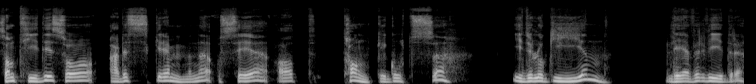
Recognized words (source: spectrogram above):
Samtidig så er det skremmende å se at tankegodset, ideologien, lever videre.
